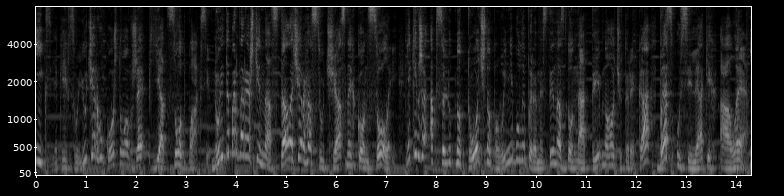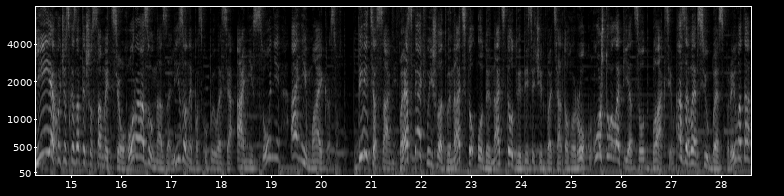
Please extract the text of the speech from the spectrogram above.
X, який в свою чергу коштував вже 500 баксів. Ну і тепер нарешті настала черга сучасних консолей, які вже абсолютно точно повинні були перенести нас до нативного 4К без усіляких але. І я хочу сказати, що саме цього разу на залізо не поскупилася ані Sony, ані Microsoft. Дивіться самі. PS5 вийшла 12.11.2020 року. Коштувала 500 баксів. А за версію без привода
